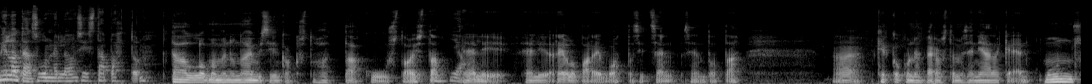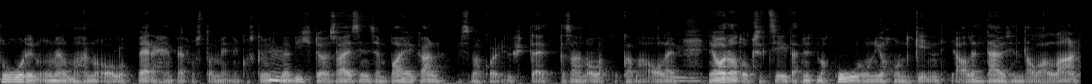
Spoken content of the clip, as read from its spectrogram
Milloin tämä suunnilleen on siis tapahtunut? Tämä on ollut, mä menin naimisiin 2016, eli, eli reilu pari vuotta sitten sen, sen tota, kirkkokunnan perustamisen jälkeen. Mun suurin unelmahan on ollut perheen perustaminen, koska mm. nyt mä vihdoin saisin sen paikan, missä mä koin yhteyttä, saan olla kuka mä olen. Mm. Ne odotukset siitä, että nyt mä kuulun johonkin ja olen täysin tavallaan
